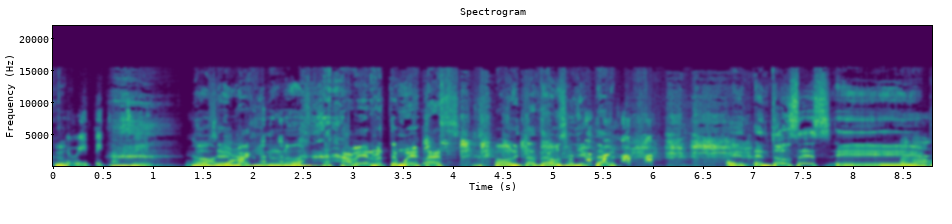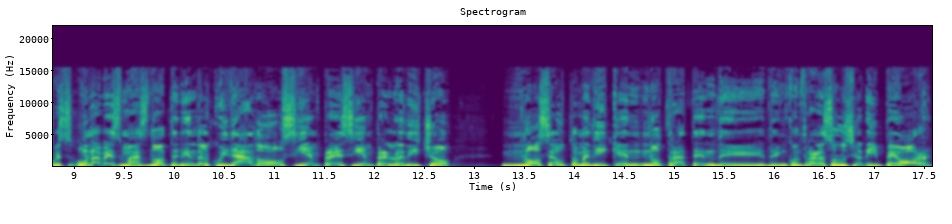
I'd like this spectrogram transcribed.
chiquititas, sí. No, no se imagino, ¿no? A ver, no te muevas. Ahorita te vamos a inyectar. Entonces, eh, pues una vez más, ¿no? Teniendo el cuidado, siempre, siempre lo he dicho, no se automediquen, no traten de, de encontrar la solución y peor,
